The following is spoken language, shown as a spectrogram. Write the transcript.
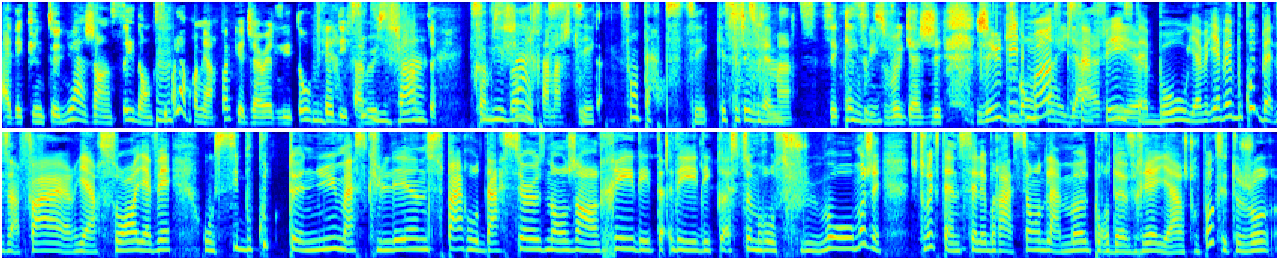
avec une tenue agencée. Donc, c'est pas la première fois que Jared Leto fait des Mm. Fameuses chantes C'est comme des ça, gens mais ça marche tout le temps. Ils sont artistiques. Qu'est-ce que C'est tu veux? vraiment artistique. Ben Qu'est-ce oui. que tu veux gager? J'ai eu du Kate bon Moss temps hier. sa fille, euh, c'était beau. Il y avait, il y avait beaucoup de belles affaires hier soir. Il y avait aussi beaucoup de tenues masculines, super audacieuses, non genrées, des, des, des costumes rose fluo. Moi, j'ai, je trouvais que c'était une célébration de la mode pour de vrai hier. Je trouve pas que c'est toujours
